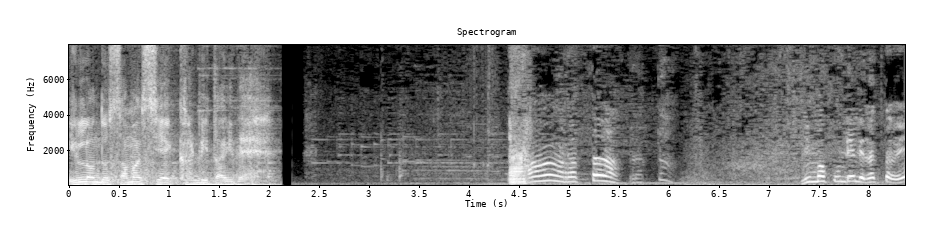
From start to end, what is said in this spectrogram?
ಇಲ್ಲೊಂದು ಸಮಸ್ಯೆ ಖಂಡಿತ ಇದೆ ನಿಮ್ಮ ಕುಂಡೇಲಿ ರಕ್ತವೇ?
